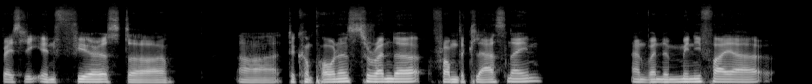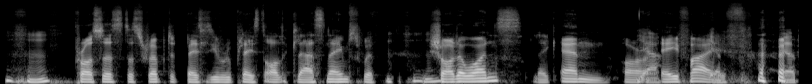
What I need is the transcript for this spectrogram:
basically infers the uh, the components to render from the class name. And when the minifier Mhm, processed the script, it basically replaced all the class names with mhm. shorter ones like N or Yeah. A5. Yep.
